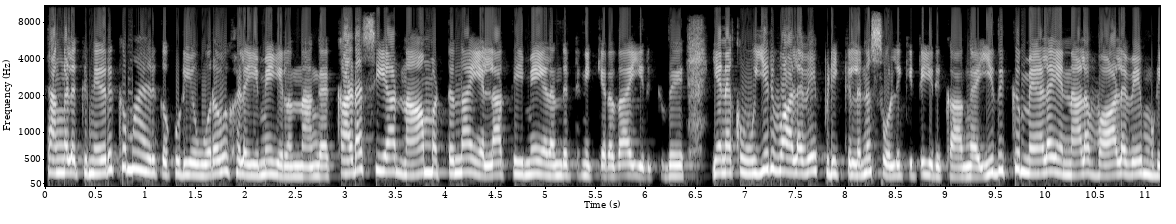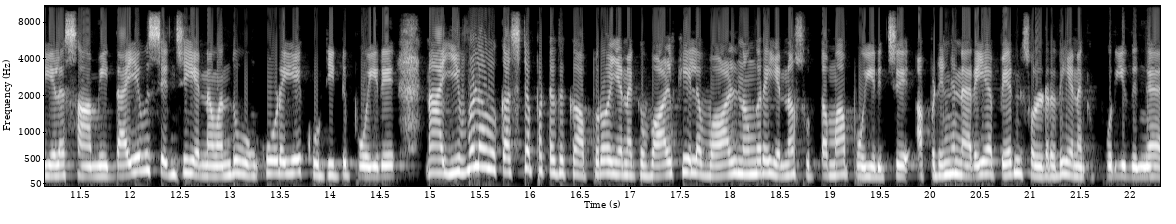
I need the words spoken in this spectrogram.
தங்களுக்கு நெருக்கமா இருக்கக்கூடிய உறவுகளையுமே இழந்தாங்க. கடைசியா நான் மட்டும்தான் எல்லாத்தையுமே இழந்துட்டு நிக்கிறதா இருக்குது. எனக்கு உயிர் வாழவே பிடிக்கலன்னு சொல்லிக்கிட்டு இருக்காங்க. இதுக்கு மேல என்னால வாழவே முடியல சாமி. தயவு செஞ்சு என்னை வந்து உன் கூடையே கூட்டிட்டு போயிரு. நான் இவ்வளவு கஷ்டப்பட்டதுக்கு அப்புறம் எனக்கு வாழ்க்கையில வாழணுங்கிற எண்ணம் சுத்தமா போயிருச்சு. அப்படின்னு நிறைய பேர் சொல்றது எனக்கு புரியுதுங்க.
